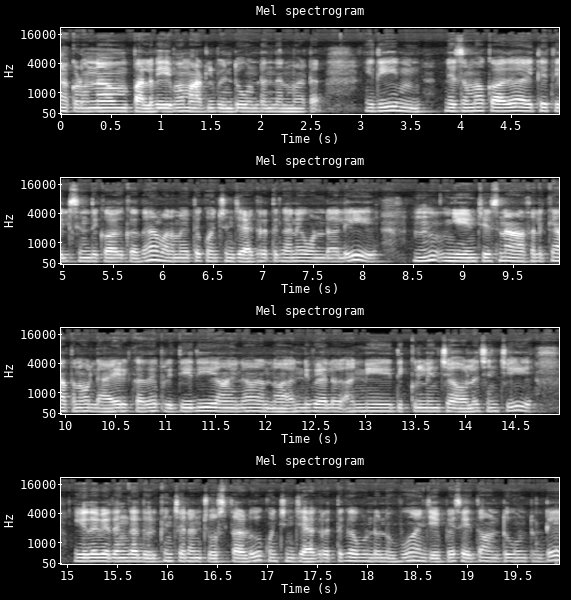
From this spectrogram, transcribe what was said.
అక్కడ ఉన్న పల్లవి ఏమో మాటలు వింటూ ఉంటుందన్నమాట. ఇది నిజమో కాదో అయితే తెలిసింది కాదు కదా. మనమైతే కొంచెం జాగ్రత్తగానే ఉండాలి. ఏం చేసినా అసలుకి అతను లాయర్ కదా. ప్రతిదీ ఆయన అన్ని వేళ అన్ని దిక్కుల నుంచి ఆలోచించి ఏదో విధంగా దొరికించాలని చూస్తాడు. కొంచెం జాగ్రత్తగా ఉండు నువ్వు అని చెప్పేసి అయితే అంటూ ఉంటుంటే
